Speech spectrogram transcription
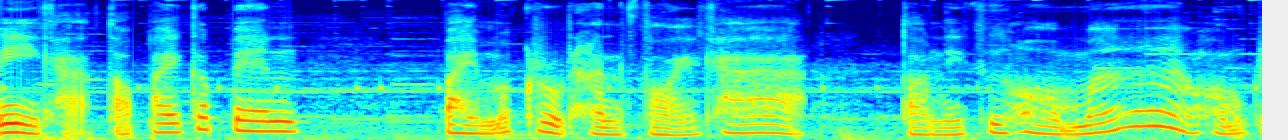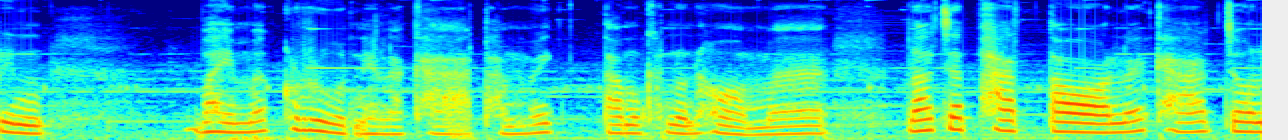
นี่ค่ะ ต่อไปก็เป็นใบมะกรูดหั่นฝอยค่ะ ตอนนี้คือหอมมากหอมกลิ่นใบมะกรูดเนี่ยแหละค่ะทำให้ตำขนุนหอมมาก เราจะผัดต่อนะคะจน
